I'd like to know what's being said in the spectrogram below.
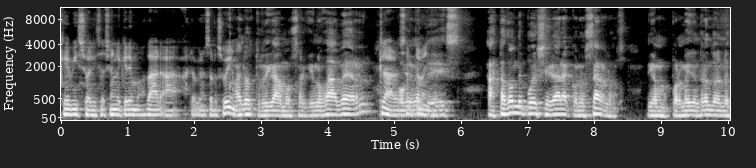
qué visualización le queremos dar a, a lo que nosotros subimos. Al otro, digamos, al que nos va a ver, Claro, exactamente. es hasta dónde puede llegar a conocernos, digamos, por medio entrando, en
